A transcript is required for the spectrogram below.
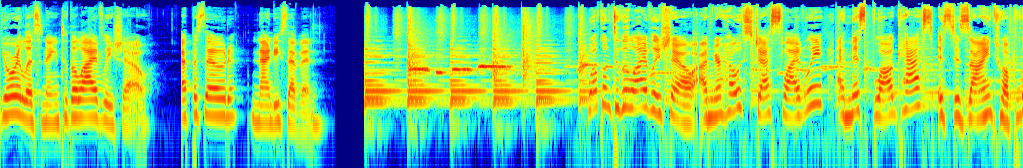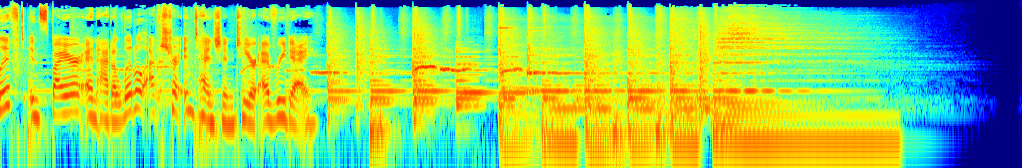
You're listening to The Lively Show, episode 97. Welcome to The Lively Show. I'm your host, Jess Lively, and this blogcast is designed to uplift, inspire, and add a little extra intention to your everyday.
